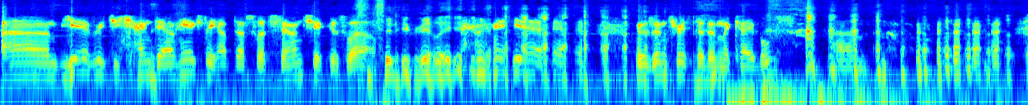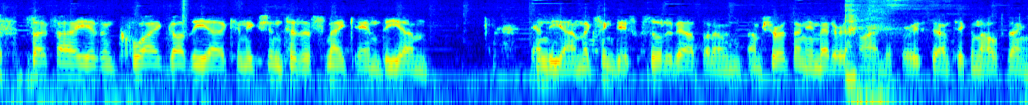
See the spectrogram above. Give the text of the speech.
Um, yeah, Richie came down. He actually helped us with sound check as well. Did he really? yeah, he was interested in the cables. Um, so far, he hasn't quite got the uh, connection to the snake and the um, and the uh, mixing desk sorted out. But I'm I'm sure it's only a matter of time before he's sound checking the whole thing.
